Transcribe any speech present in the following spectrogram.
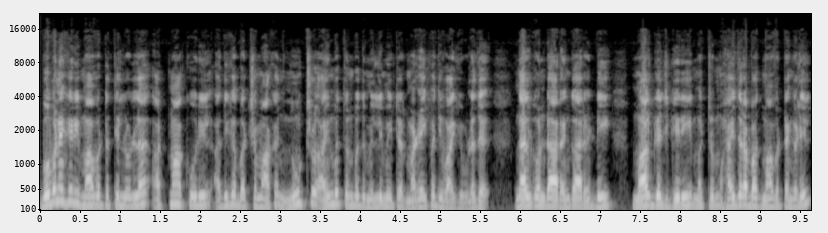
புவனகிரி மாவட்டத்தில் உள்ள அட்மாக்கூரில் அதிகபட்சமாக நூற்று ஐம்பத்தொன்பது மில்லிமீட்டர் மழை பதிவாகியுள்ளது. நல்கொண்டா ரெங்காரெட்டி மால்கஜ்கிரி மற்றும் ஹைதராபாத் மாவட்டங்களில்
